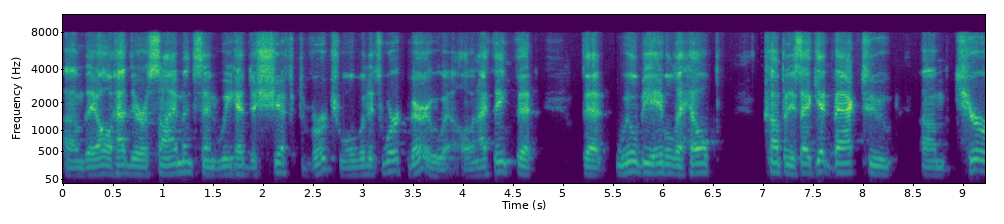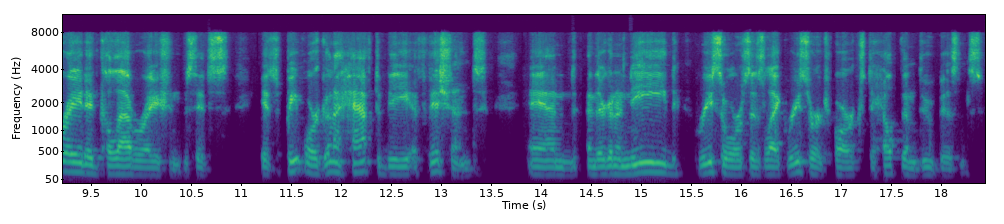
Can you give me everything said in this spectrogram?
Um, they all had their assignments, and we had to shift virtual, but it's worked very well. And I think that that we'll be able to help companies. I get back to um, curated collaborations. It's it's people are going to have to be efficient, and and they're going to need resources like research parks to help them do business.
